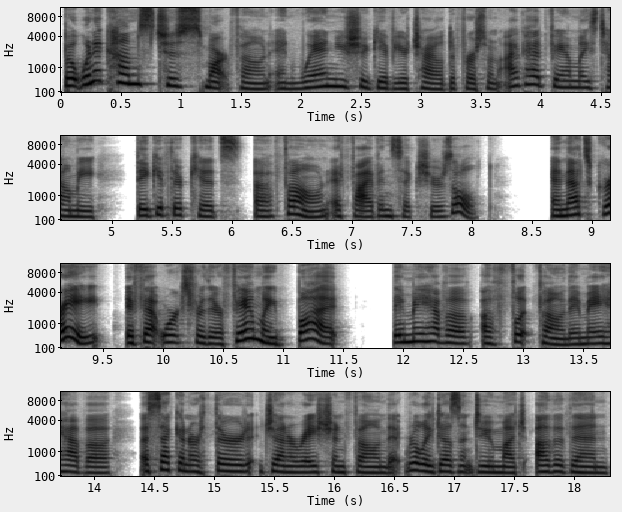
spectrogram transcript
But when it comes to smartphone and when you should give your child the first one, I've had families tell me they give their kids a phone at five and six years old. And that's great if that works for their family, but they may have a, a flip phone. They may have a, a second or third generation phone that really doesn't do much other than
